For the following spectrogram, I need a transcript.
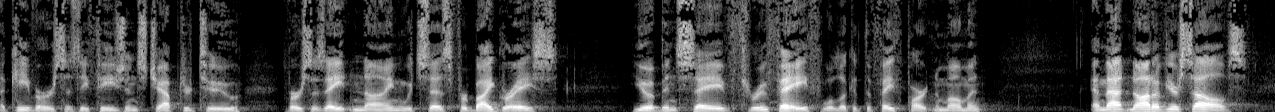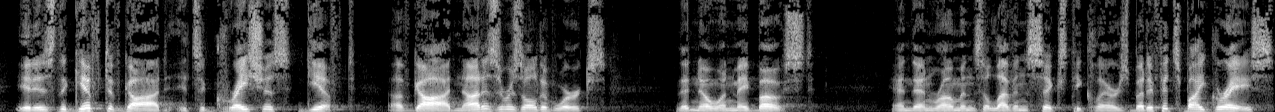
a key verse is Ephesians chapter 2, verses 8 and 9, which says, For by grace you have been saved through faith. We'll look at the faith part in a moment. And that not of yourselves. It is the gift of God. It's a gracious gift of God, not as a result of works, that no one may boast. And then Romans 11:6 declares, "But if it's by grace,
